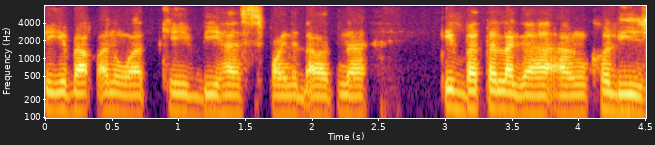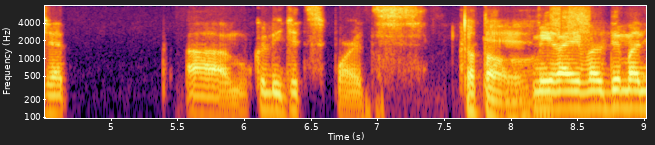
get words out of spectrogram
piggyback on what KB has pointed out na iba talaga ang collegiate um, collegiate sports Totoo. May rival din man,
